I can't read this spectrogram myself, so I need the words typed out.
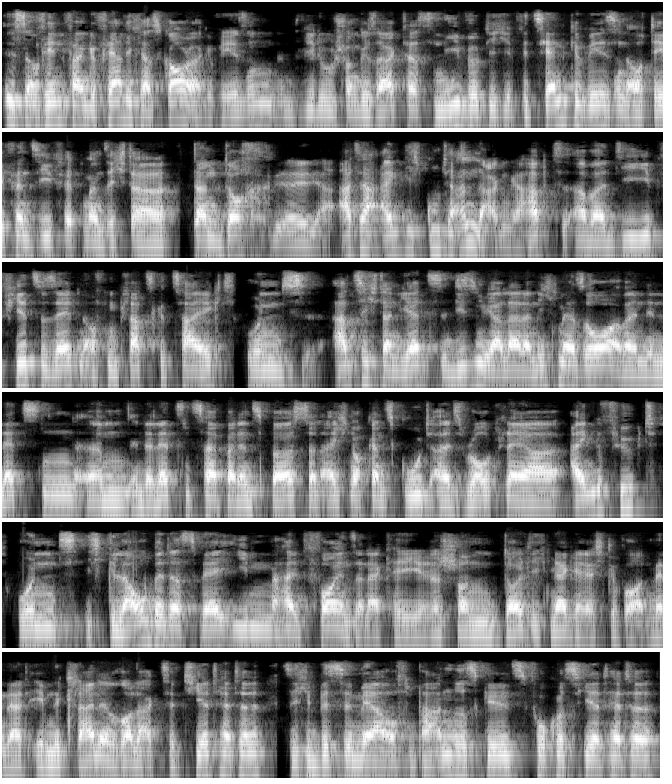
ist auf jeden Fall ein gefährlicher Scorer gewesen, wie du schon gesagt hast, nie wirklich effizient gewesen. Auch defensiv hätte man sich da dann doch, äh, hat er eigentlich gute Anlagen gehabt, aber die viel zu selten auf dem Platz gezeigt und hat sich dann jetzt in diesem Jahr leider nicht mehr so, aber in den letzten, ähm, in der letzten Zeit bei den Spurs dann eigentlich noch ganz gut als Roleplayer eingefügt. Und ich glaube, das wäre ihm halt vor in seiner Karriere schon deutlich mehr gerecht geworden, wenn er halt eben eine kleine Rolle akzeptiert hätte, sich ein bisschen mehr auf ein paar andere Skills fokussiert hätte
